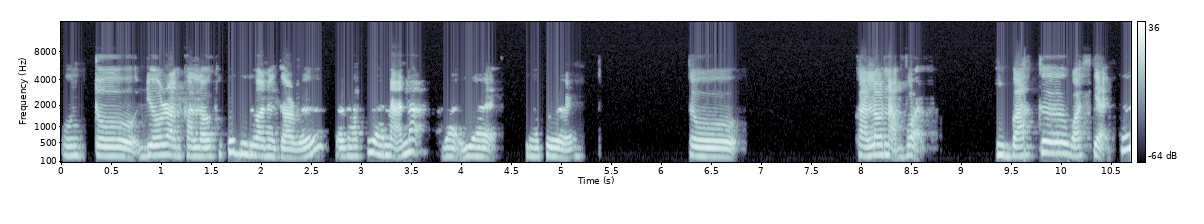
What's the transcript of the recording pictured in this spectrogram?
untuk diorang kalau kita di luar negara tetapi anak-anak rakyat Singapura. So kalau nak buat hibah ke wasiat ke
